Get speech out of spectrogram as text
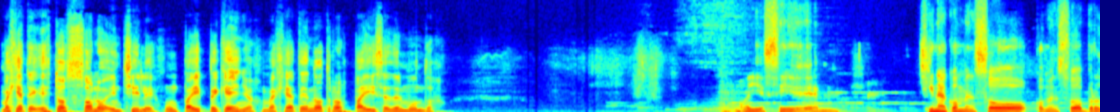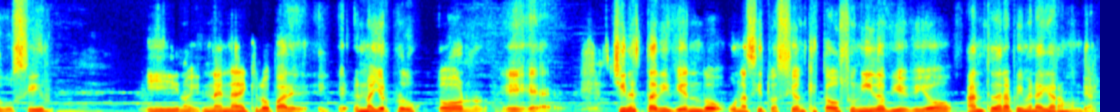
imagínate, esto solo en Chile, un país pequeño. Imagínate en otros países del mundo. Oye, sí, China comenzó, comenzó a producir y no hay, nadie que lo pare. El mayor productor, eh, China está viviendo una situación que Estados Unidos vivió antes de la Primera Guerra Mundial.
